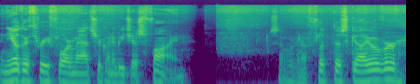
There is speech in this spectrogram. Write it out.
and the other three floor mats are going to be just fine. So we're going to flip this guy over.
